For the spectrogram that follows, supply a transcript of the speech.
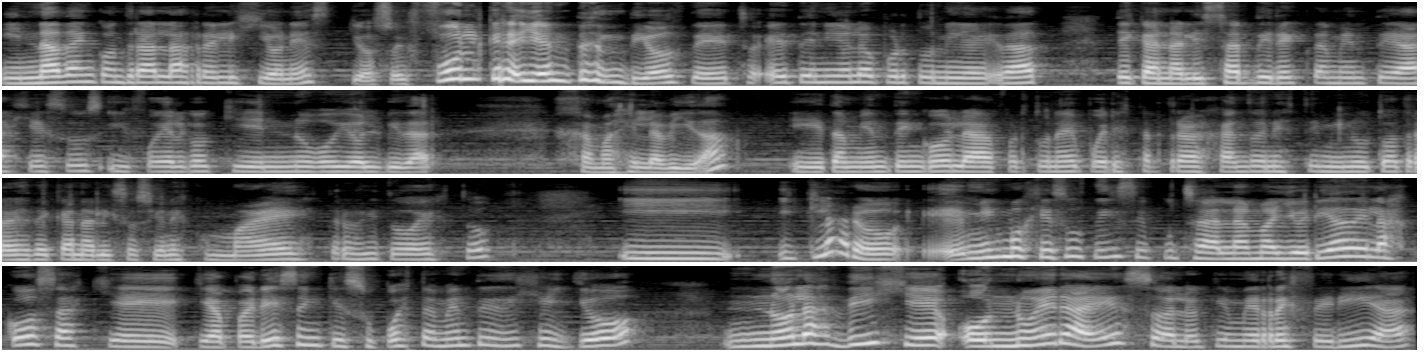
y nada en contra de las religiones, yo soy full creyente en Dios, de hecho he tenido la oportunidad de canalizar directamente a Jesús y fue algo que no voy a olvidar jamás en la vida. Eh, también tengo la fortuna de poder estar trabajando en este minuto a través de canalizaciones con maestros y todo esto. Y, claro, el mismo Jesús dice, pucha, la mayoría de las cosas que, aparecen que supuestamente dije yo, no las dije o no era eso a lo que me refería,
